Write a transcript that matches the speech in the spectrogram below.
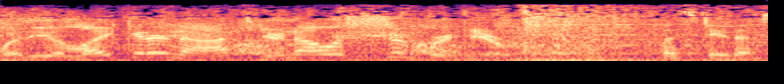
Whether you like it or not, you're now a superhero. Let's do this.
